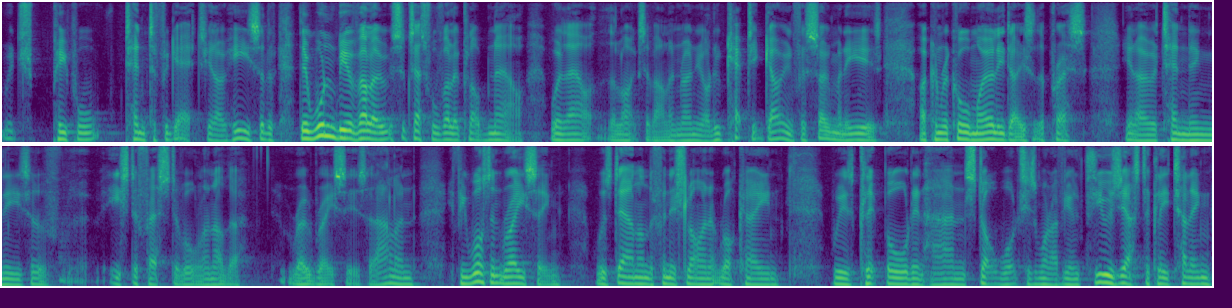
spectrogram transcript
which people tend to forget. You know, he sort of there wouldn't be a velo successful velo club now without the likes of Alan Regnard, who kept it going for so many years. I can recall my early days at the press, you know, attending the sort of Easter festival and other road races. And Alan, if he wasn't racing, was down on the finish line at Rocquaine with clipboard in hand, stopwatches, what have you, enthusiastically telling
